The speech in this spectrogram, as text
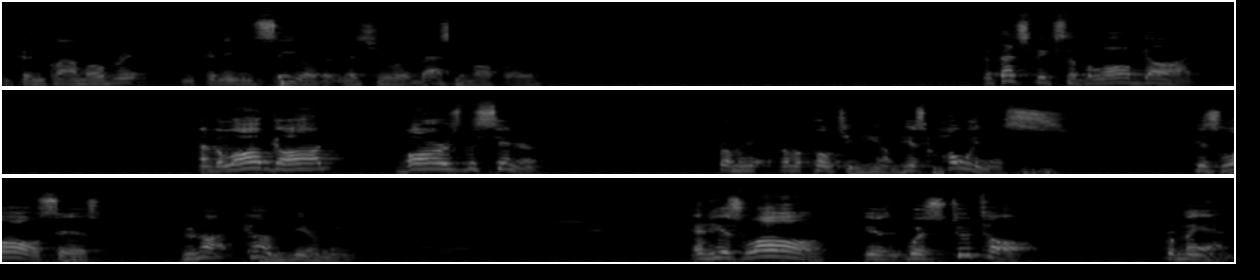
You couldn't climb over it. You couldn't even see over it unless you were a basketball player. But that speaks of the law of God. And the law of God bars the sinner from, from approaching Him. His holiness, His law says, Do not come near me. And His law is, was too tall for man.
